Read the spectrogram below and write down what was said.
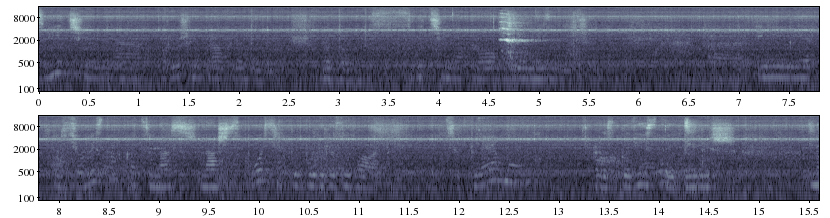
свідчення порушень прав людини, ну тобто свідчення про воєнні злочини. Е, І ось виставка це наш, спосіб популяризувати цю тему, розповісти більш, ну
